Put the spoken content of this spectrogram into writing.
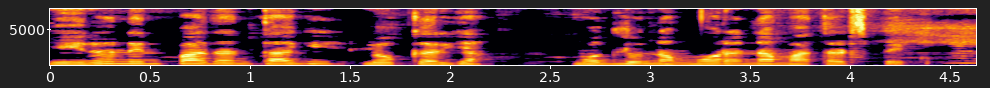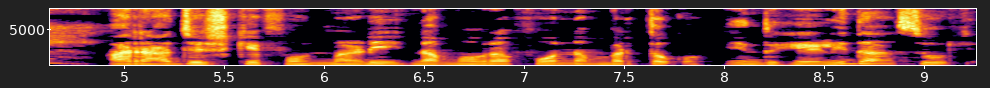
ಏನೋ ನೆನಪಾದಂತಾಗಿ, ಲೋ ಕರಿಯ ಮೊದಲು ನಮ್ಮವರನ್ನು ಮಾತಾಡಿಸ್ಬೇಕು. ಆ ರಾಜೇಶ್ಗೆ ಫೋನ್ ಮಾಡಿ, ನಮ್ಮವರ ಫೋನ್ ನಂಬರ್ ತಗೋ, ಎಂದು ಹೇಳಿದ ಸೂರ್ಯ.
